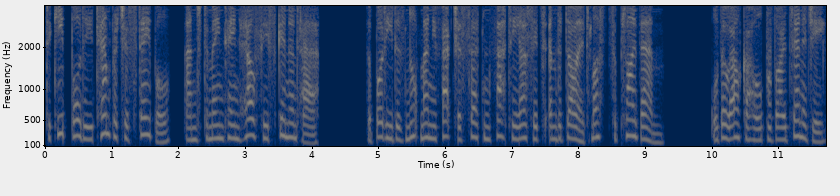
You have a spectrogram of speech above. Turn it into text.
to keep body temperature stable, and to maintain healthy skin and hair. The body does not manufacture certain fatty acids and the diet must supply them. Although alcohol provides energy,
